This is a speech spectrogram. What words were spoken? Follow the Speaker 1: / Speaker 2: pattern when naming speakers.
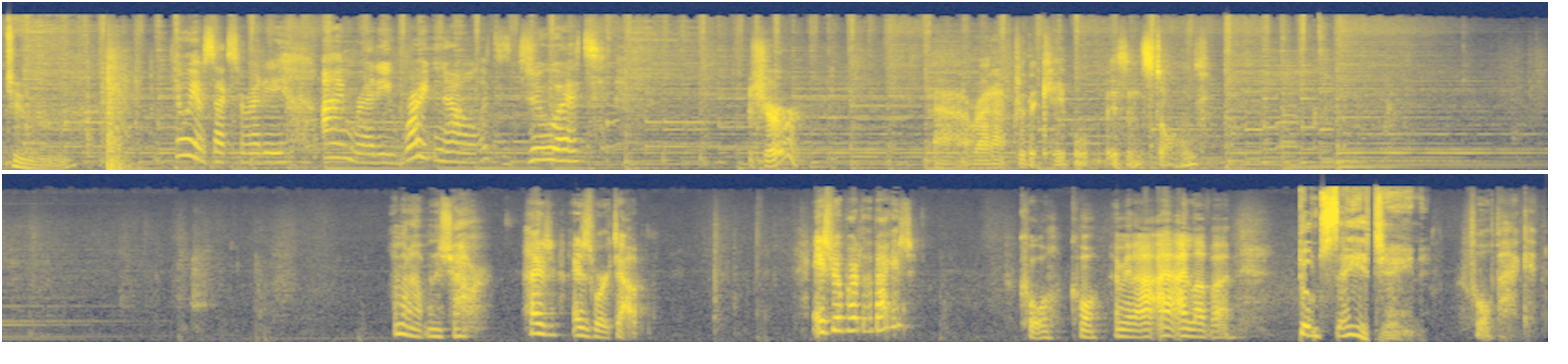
Speaker 1: two.
Speaker 2: Can we have sex already? I'm ready right now. Let's do it.
Speaker 3: Sure. Uh, right after the cable is installed.
Speaker 2: I'm gonna hop in the shower. I, I just worked out. HBO part of the package? Cool, cool. I mean, I, I love a
Speaker 1: Don't say it, Jane.
Speaker 2: full package.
